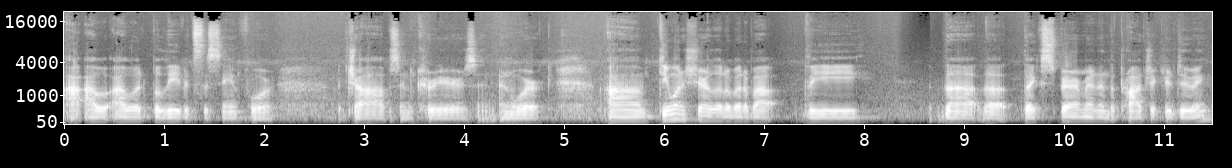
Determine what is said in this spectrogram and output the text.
I, I, w- I would believe it's the same for jobs and careers and, and work. Um, do you want to share a little bit about the the the, the experiment and the project you're doing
